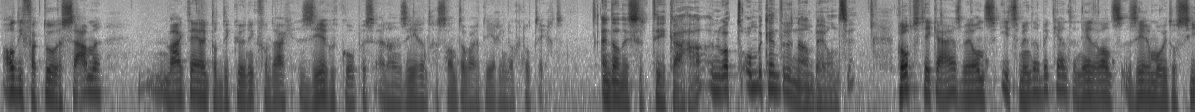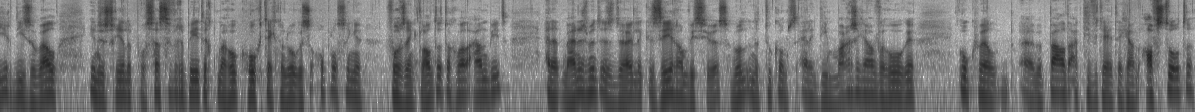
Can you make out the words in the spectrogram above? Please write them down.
al die factoren samen maakt eigenlijk dat de Koning vandaag zeer goedkoop is en een zeer interessante waardering nog noteert. En dan is er TKH, een wat onbekendere naam bij ons. Hè? Klopt, TKH is bij ons iets minder bekend. Een Nederlands zeer mooi dossier die zowel industriële processen verbetert, maar ook hoogtechnologische oplossingen voor zijn klanten toch wel aanbiedt. En het management is duidelijk zeer ambitieus, wil in de toekomst eigenlijk die marge gaan verhogen, ook wel uh, bepaalde activiteiten gaan afstoten,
